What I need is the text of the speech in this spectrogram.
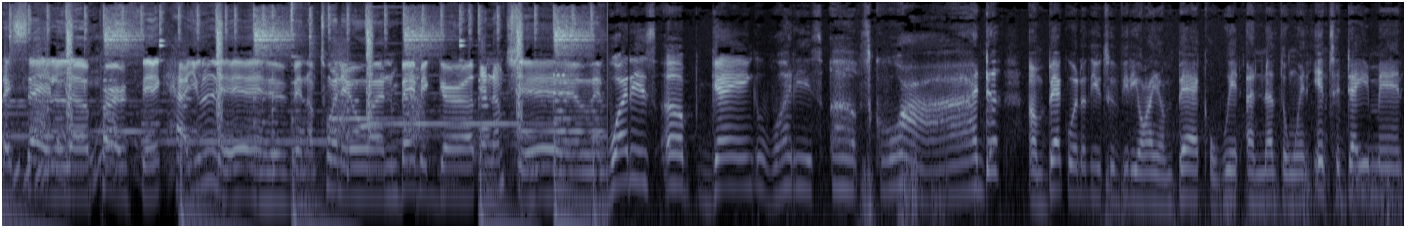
They say Lil Perfect, how you live? And I'm 21, baby girl, and I'm chillin'. What is up, gang? What is up, squad? I'm back with another YouTube video. I am back with another one. And today, man,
